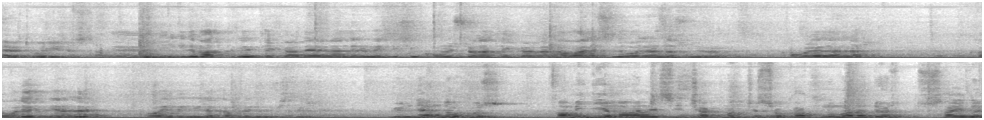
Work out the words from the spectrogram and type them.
Evet, oylayacağız. Tamam. Ee, ilgili maddenin tekrar değerlendirilmesi için komisyona tekrardan havalesini oylarınıza sunuyorum. Kabul edenler, kabul etmeyenler oy birliğiyle kabul edilmiştir. Gündem 9. Hamidye Mahallesi, Çakmakçı Sokak numara 4 sayılı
